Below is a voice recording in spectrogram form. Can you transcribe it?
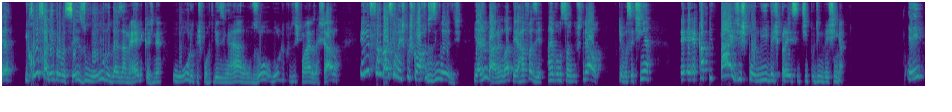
É, e como eu falei para vocês, o ouro das Américas, né, o ouro que os portugueses ganharam, o ouro que os espanhóis acharam, ele foi basicamente para os cofres dos ingleses e ajudaram a Inglaterra a fazer a Revolução Industrial, porque você tinha é, é, é, capitais disponíveis para esse tipo de investimento. E aí,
